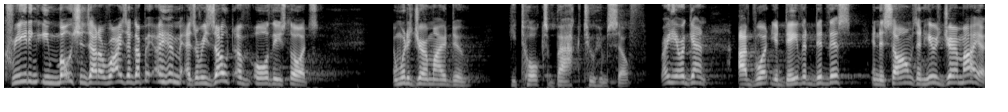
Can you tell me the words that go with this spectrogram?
creating emotions that are rising up in him as a result of all these thoughts. And what does Jeremiah do? He talks back to himself. Right here again. I've brought you, David did this in the Psalms, and here's Jeremiah.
